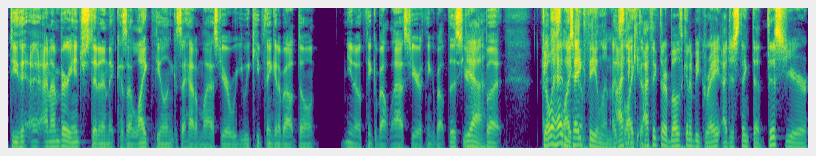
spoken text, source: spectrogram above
Do you think? And I'm very interested in it because I like Thielen because I had him last year. We, we keep thinking about don't you know think about last year, think about this year. Yeah. But Go just ahead and liked take him. Thielen. I I, think him. I think they're both going to be great. I just think that this year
